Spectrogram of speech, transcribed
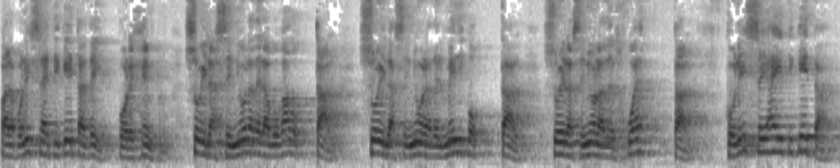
para ponerse la etiqueta de, por ejemplo, soy la señora del abogado tal, soy la señora del médico tal, soy la señora del juez tal. Con esa etiqueta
